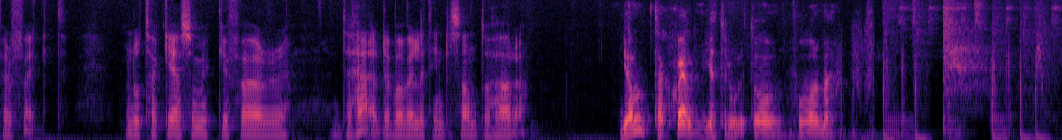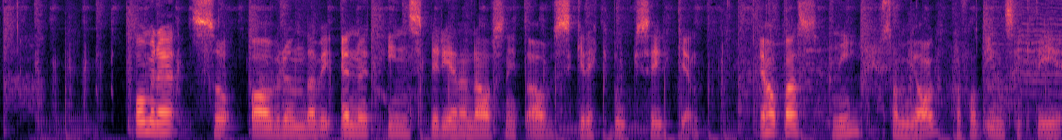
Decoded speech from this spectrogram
perfekt. Men då tackar jag så mycket för det här. Det var väldigt intressant att höra. Ja, tack själv. Jätteroligt att få vara med. Och med det så avrundar vi ännu ett inspirerande avsnitt av Skräckbokcirkeln. Jag hoppas ni, som jag, har fått insikt i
